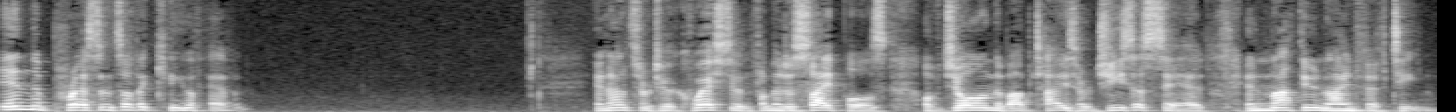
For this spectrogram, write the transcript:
in the presence of the King of Heaven. In answer to a question from the disciples of John the Baptizer, Jesus said in Matthew 9:15,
